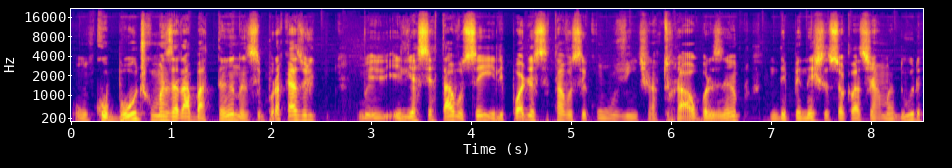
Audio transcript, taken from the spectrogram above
um kobold com uma zarabatana, se por acaso ele ele acertar você, ele pode acertar você com um 20 natural, por exemplo, independente da sua classe de armadura,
